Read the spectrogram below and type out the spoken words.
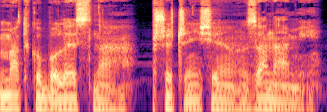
Matko Bolesna, przyczyń się za nami.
